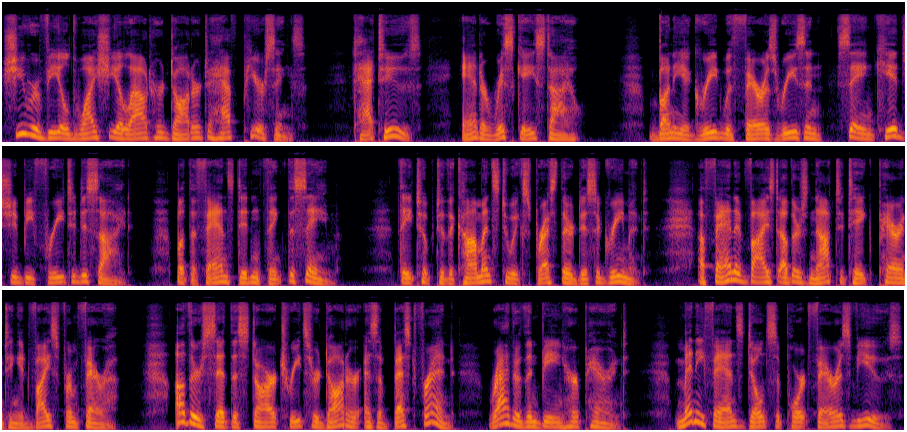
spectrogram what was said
She revealed why she allowed her daughter to have piercings, tattoos, and a risque style. Bunnie agreed with Farrah's reason, saying kids should be free to decide. But the fans didn't think the same. They took to the comments to express their disagreement. A fan advised others not to take parenting advice from Farrah. Others said the star treats her daughter as a best friend rather than being her parent. Many fans don't support Farrah's views.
